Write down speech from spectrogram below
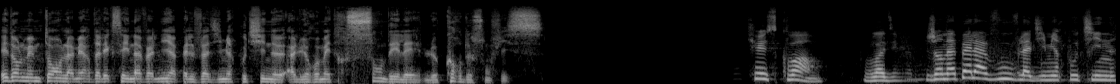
Et dans le même temps, la mère d'Alexei Navalny appelle Vladimir Poutine à lui remettre sans délai le corps de son fils. J'en appelle à vous, Vladimir Poutine.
